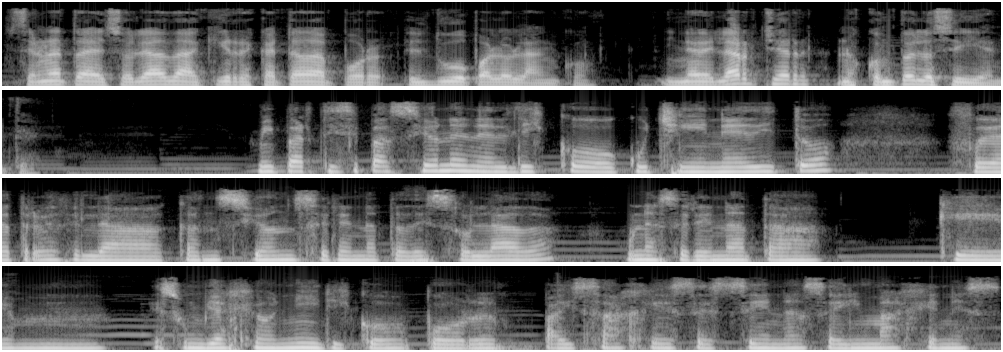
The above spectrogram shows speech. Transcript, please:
Serenata Desolada, aquí rescatada por el dúo Palo Blanco. Y Nadia Larcher nos contó lo siguiente. Mi participación en el disco Cuchi Inédito fue a través de la canción Serenata Desolada, una serenata que mm, es un viaje onírico por paisajes, escenas e imágenes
